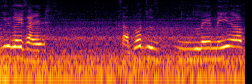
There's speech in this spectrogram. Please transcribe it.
ไม่เคยใครขับรถเลนนี้นะครับ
